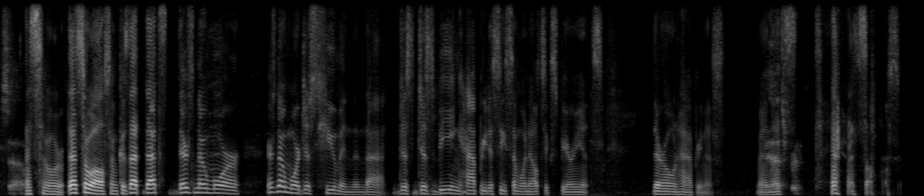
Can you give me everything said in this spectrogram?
so That's so that's so awesome because that that's there's no more there's no more just human than that. Just just being happy to see someone else experience their own happiness. Man, yeah, it's, that's pretty, that's awesome.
